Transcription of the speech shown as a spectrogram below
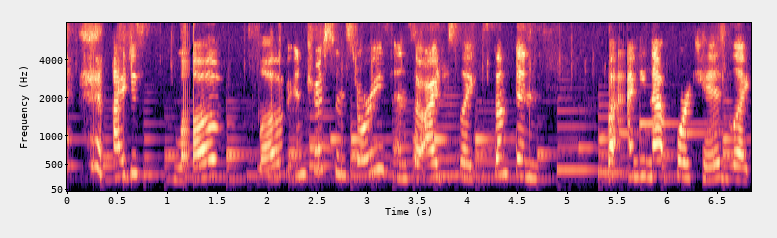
I just love love interests and stories, and so I just like something. But I mean, that poor kid, like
